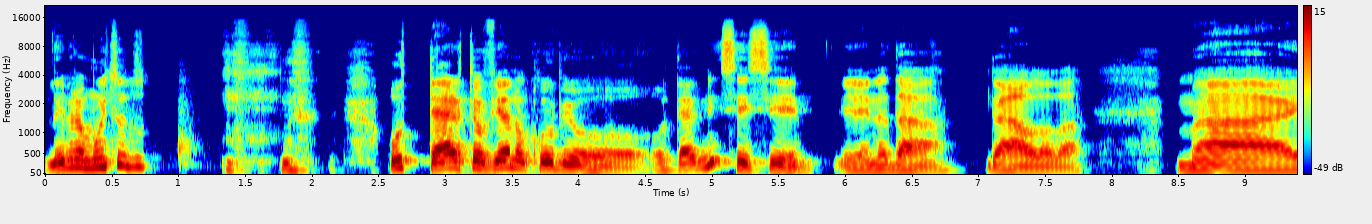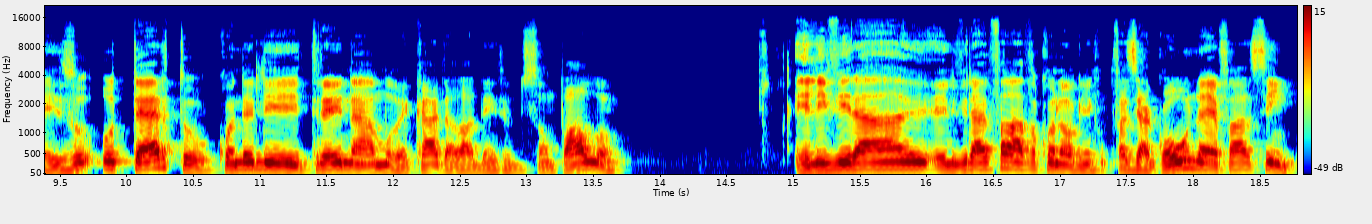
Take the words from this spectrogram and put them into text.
Lembra muito do. o Terto, eu via no clube o, o Terto, nem sei se ele ainda dá, dá aula lá. Mas o, o Terto, quando ele treina a molecada lá dentro do São Paulo, ele virava, ele virava e falava quando alguém fazia gol, né? Falava assim:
